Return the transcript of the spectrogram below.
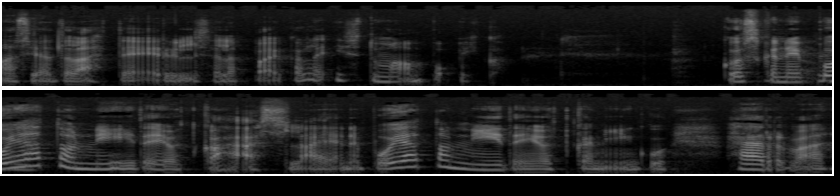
vaan sieltä lähtee erilliselle paikalle istumaan poika. Koska ne pojat on niitä, jotka häslää ja ne pojat on niitä, jotka niinku härvää.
